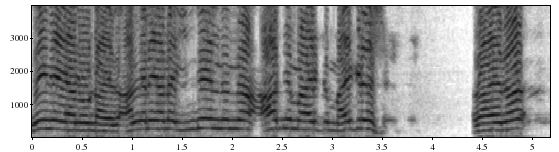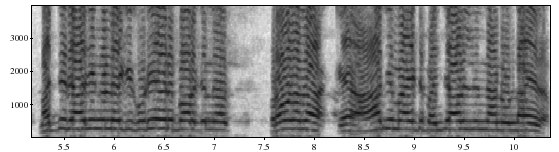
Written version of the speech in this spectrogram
നീങ്ങുകയാണ് ഉണ്ടായത്. അങ്ങനെയാണ് ഇന്ത്യയിൽ നിന്ന് ആദ്യമായിട്ട് മൈഗ്രേഷൻ. അതായത് മറ്റ് രാജ്യങ്ങളിലേക്ക് കുടിയേറി പാർക്കുന്ന പ്രവണത ആദ്യമായിട്ട് പഞ്ചാബിൽ നിന്നാണ് ഉണ്ടായത്.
